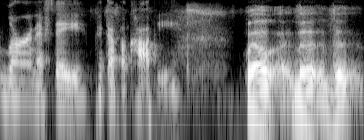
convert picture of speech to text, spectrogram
learn if they pick up a copy? Well, the the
